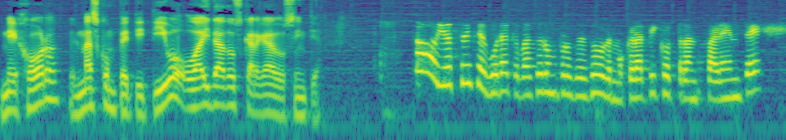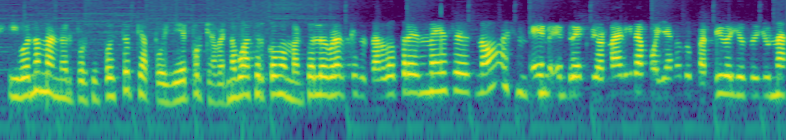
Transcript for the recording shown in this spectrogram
mejor, el más competitivo, o hay dados cargados, Cintia? Yo estoy segura que va a ser un proceso democrático, transparente. Y bueno, Manuel, por supuesto que apoyé, porque a ver, no voy a ser como Marcelo Ebrard, que se tardó tres meses, ¿no? En, reaccionar, ir apoyando a su partido. Yo soy una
